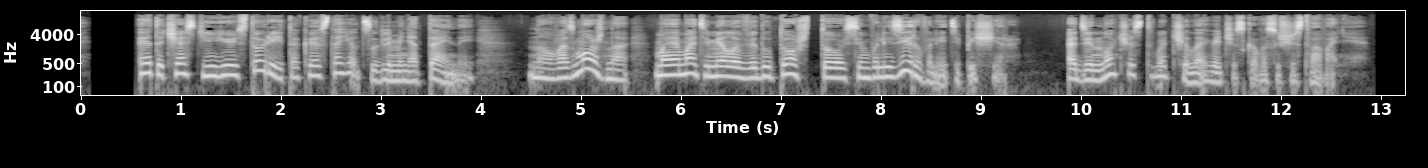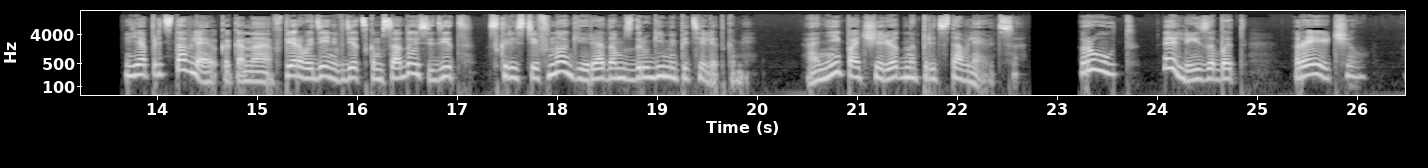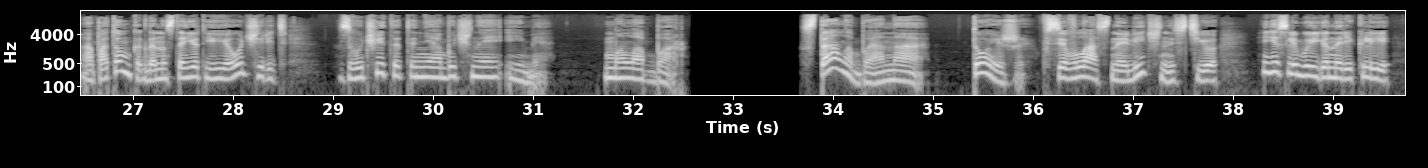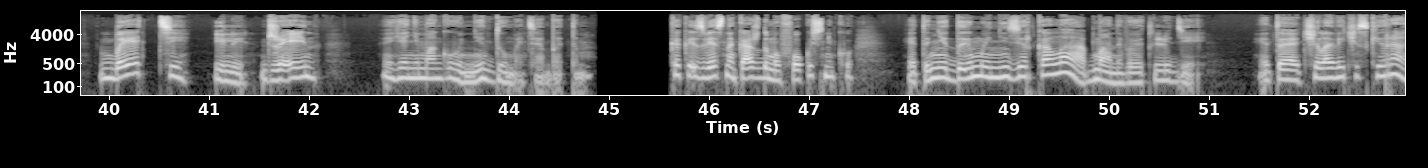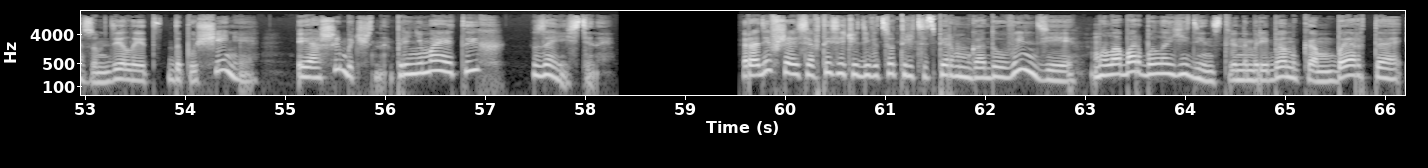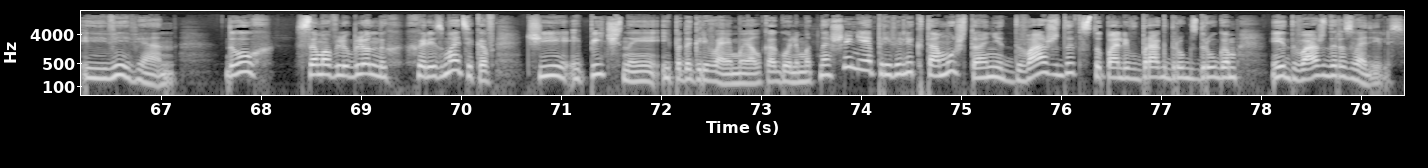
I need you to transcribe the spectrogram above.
Эта часть ее истории так и остается для меня тайной. Но, возможно, моя мать имела в виду то, что символизировали эти пещеры — одиночество человеческого существования. Я представляю, как она в первый день в детском саду сидит, скрестив ноги рядом с другими пятилетками. Они поочередно представляются. Рут, Элизабет, Рэйчел. А потом, когда настает ее очередь, звучит это необычное имя — Малабар. Стала бы она той же всевластной личностью, если бы ее нарекли Бетти или Джейн. Я не могу не думать об этом. Как известно каждому фокуснику, это не дым и не зеркала обманывают людей. Это человеческий разум делает допущения и ошибочно принимает их за истины. Родившаяся в 1931 году в Индии, Малабар была единственным ребенком Берта и Вивиан, двух самовлюбленных харизматиков, чьи эпичные и подогреваемые алкоголем отношения привели к тому, что они дважды вступали в брак друг с другом и дважды разводились.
